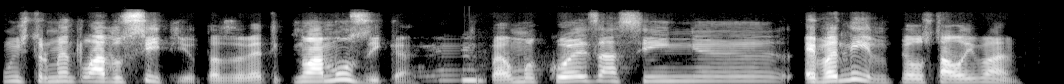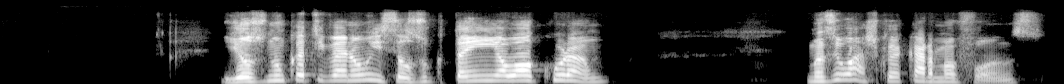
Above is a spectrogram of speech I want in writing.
um instrumento lá do sítio, estás a ver? Tipo, não há música, hum. tipo, é uma coisa assim, eh, é banido pelos talibã. E eles nunca tiveram isso, eles o que têm é o Alcorão. Mas eu acho que a Carmen Afonso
